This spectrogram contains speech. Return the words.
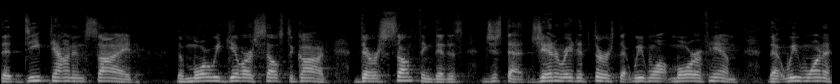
that deep down inside, the more we give ourselves to God, there is something that is just that generated thirst that we want more of Him, that we want to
